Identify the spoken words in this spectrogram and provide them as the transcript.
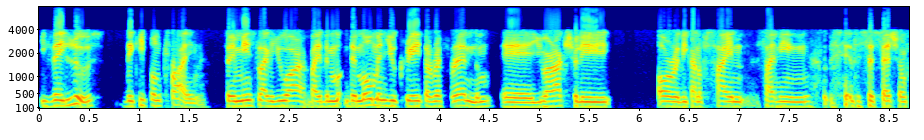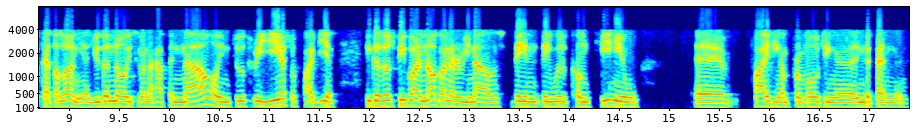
If they lose, they keep on trying. So it means like you are, by the, the moment you create a referendum, uh, you are actually already kind of sign, signing the secession of Catalonia. You don't know it's going to happen now or in two, three years or five years because those people are not going to renounce. They, they will continue uh, fighting and promoting uh, independence.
